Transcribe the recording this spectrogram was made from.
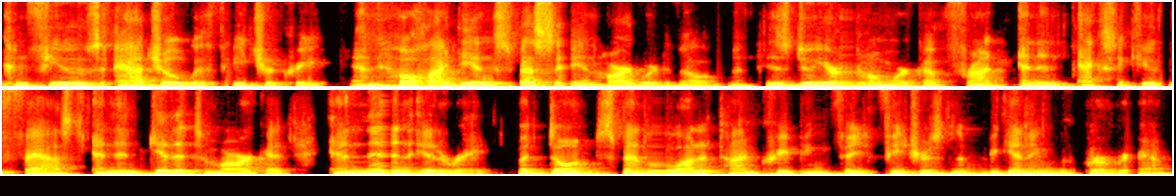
confuse agile with feature creep. And the whole idea, especially in hardware development, is do your homework up front and then execute fast and then get it to market and then iterate. But don't spend a lot of time creeping fe- features in the beginning of the program,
